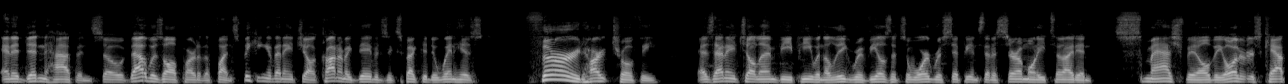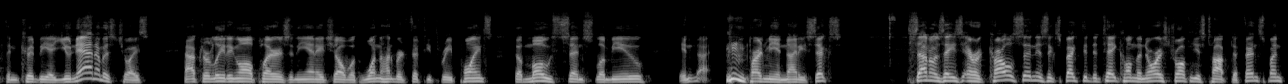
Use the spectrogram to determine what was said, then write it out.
and it didn't happen. So that was all part of the fun. Speaking of NHL, Connor McDavid's expected to win his third Hart Trophy as NHL MVP when the league reveals its award recipients at a ceremony tonight in Smashville. The Oilers captain could be a unanimous choice after leading all players in the NHL with 153 points, the most since Lemieux in pardon me in 96. San Jose's Erik Karlsson is expected to take home the Norris Trophy as top defenseman.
